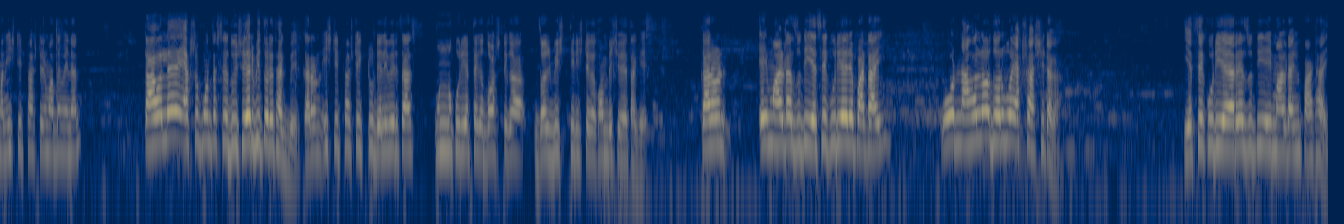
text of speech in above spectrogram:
মানে স্ট্রিট ফাস্টের মাধ্যমে নেন, তাহলে একশো পঞ্চাশ থেকে দুইশো এর ভিতরে থাকবে। কারণ স্ট্রিট ফাস্টে একটু ডেলিভারি চার্জ অন্য কুরিয়ার থেকে দশ টাকা, দশ, বিশ, তিরিশ টাকা কম বেশি হয়ে থাকে। কারণ এই মালটা যদি এসে কুরিয়ারে পাঠাই, ও না হলেও ধরবো একশো আশি টাকা। এসে কুরিয়ারে যদি এই মালটা আমি পাঠাই,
